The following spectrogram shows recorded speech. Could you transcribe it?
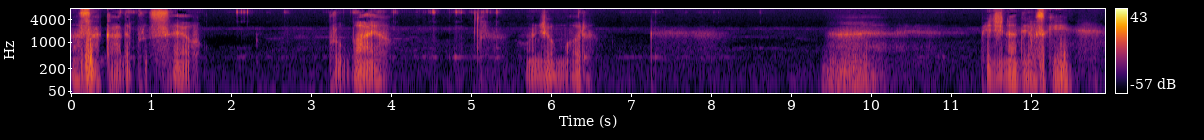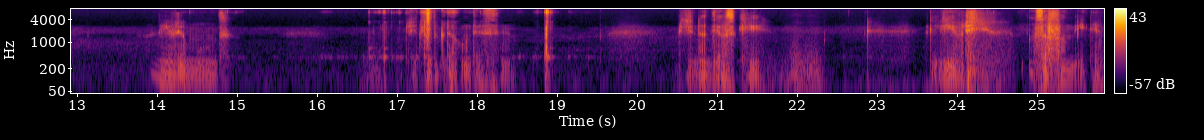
na sacada pro céu, pro bairro onde eu moro. Pedindo a Deus que livre o mundo de tudo que está acontecendo. Pedindo a Deus que livre nossa família,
